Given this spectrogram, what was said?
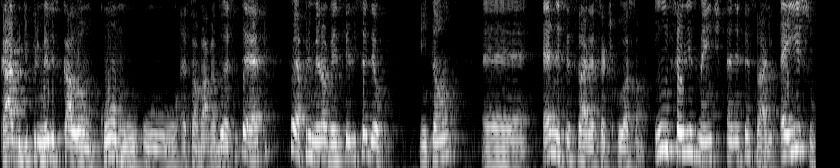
cargo de primeiro escalão, como o, essa vaga do STF, foi a primeira vez que ele cedeu. Então é, é necessária essa articulação. Infelizmente é necessário. É isso?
